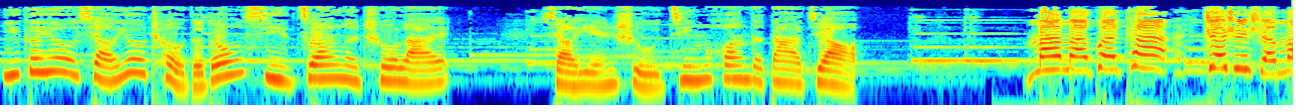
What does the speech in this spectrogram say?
一个又小又丑的东西钻了出来。小鼹鼠惊慌的大叫：“妈妈，快看，这是什么？”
